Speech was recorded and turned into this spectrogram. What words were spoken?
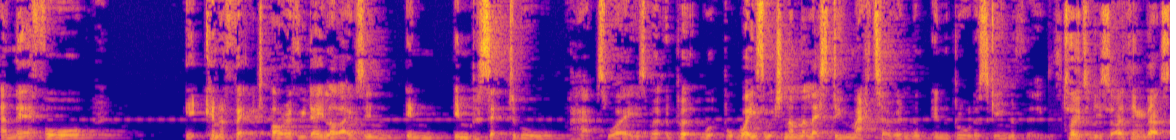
And therefore, it can affect our everyday lives in, in imperceptible, perhaps ways, but, but, but ways which nonetheless do matter in the in the broader scheme of things. Totally. So I think that's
